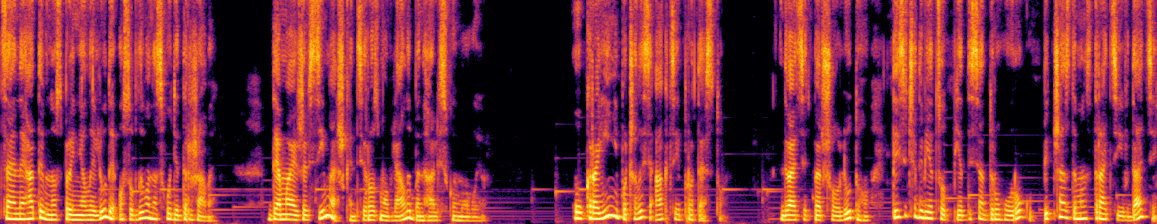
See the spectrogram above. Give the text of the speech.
Це негативно сприйняли люди, особливо на сході держави, де майже всі мешканці розмовляли бенгальською мовою. У Україні почалися акції протесту. 21 лютого 1952 року під час демонстрації в Даці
